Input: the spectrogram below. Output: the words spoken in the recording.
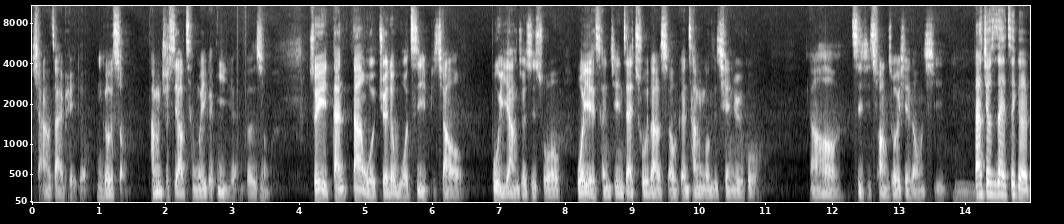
想要栽培的歌手，他们就是要成为一个艺人歌手。所以，但但我觉得我自己比较不一样，就是说，我也曾经在出道的时候跟唱片公司签约过，然后自己创作一些东西。但就是在这个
